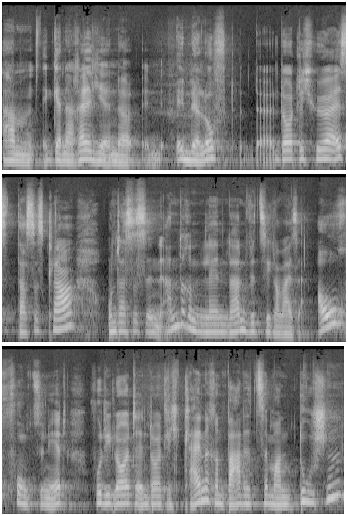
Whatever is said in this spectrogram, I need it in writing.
ähm, generell hier in der, in, in der Luft äh, deutlich höher ist, das ist klar. Und dass es in anderen Ländern witzigerweise auch funktioniert, wo die Leute in deutlich kleineren Badezimmern duschen,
